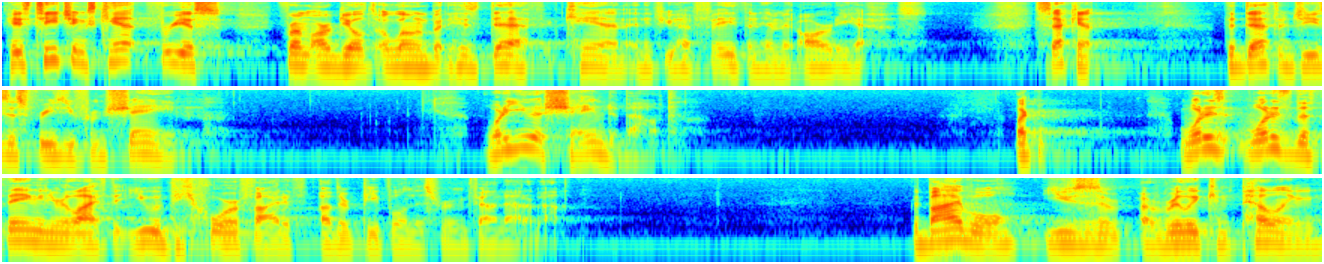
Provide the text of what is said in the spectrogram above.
His teachings can't free us from our guilt alone, but his death can. And if you have faith in him, it already has. Second, the death of Jesus frees you from shame. What are you ashamed about? Like, what is, what is the thing in your life that you would be horrified if other people in this room found out about? The Bible uses a, a really compelling,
